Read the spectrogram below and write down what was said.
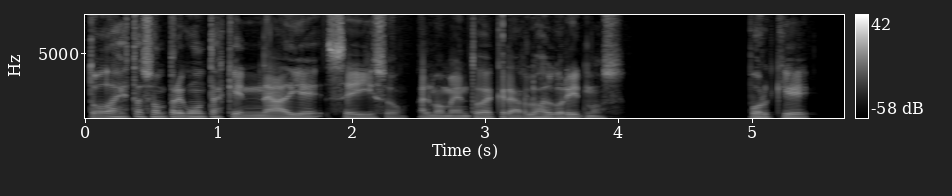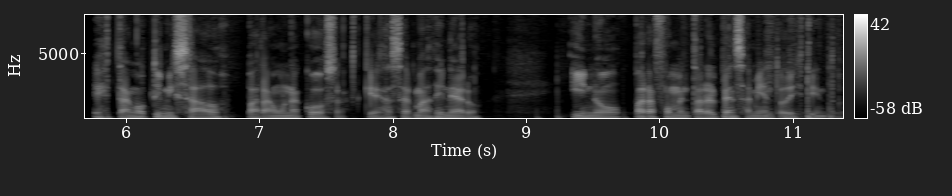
todas estas son preguntas que nadie se hizo al momento de crear los algoritmos, porque están optimizados para una cosa, que es hacer más dinero, y no para fomentar el pensamiento distinto.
